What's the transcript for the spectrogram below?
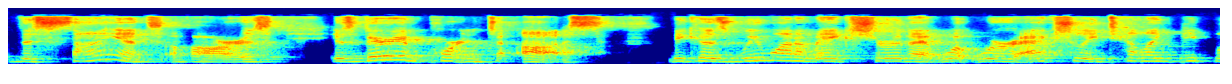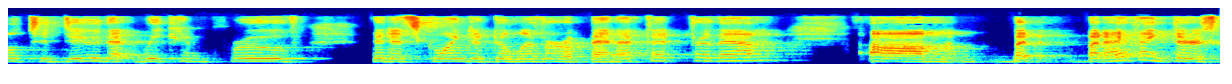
the science of ours is very important to us because we want to make sure that what we're actually telling people to do that we can prove that it's going to deliver a benefit for them. Um, but but i think there's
